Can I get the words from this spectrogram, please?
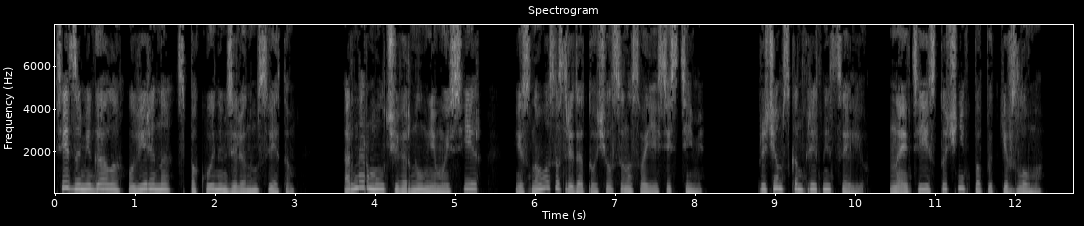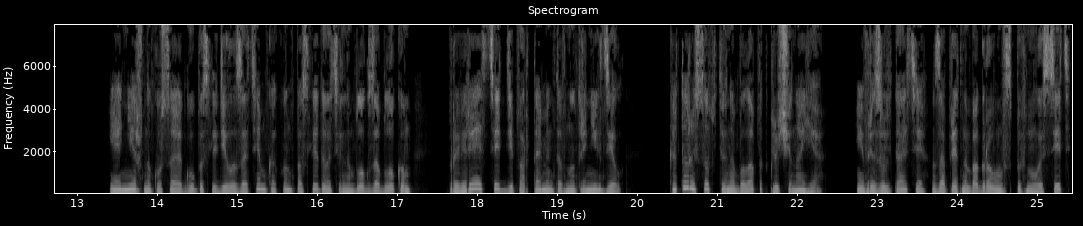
сеть замигала, уверенно, спокойным зеленым светом. Арнар молча вернул мне мой сейр и снова сосредоточился на своей системе. Причем с конкретной целью найти источник попытки взлома. Я, нервно кусая губы, следила за тем, как он последовательно блок за блоком проверяет сеть Департамента внутренних дел, которой, собственно, была подключена я. И в результате запретно-багровым вспыхнула сеть,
